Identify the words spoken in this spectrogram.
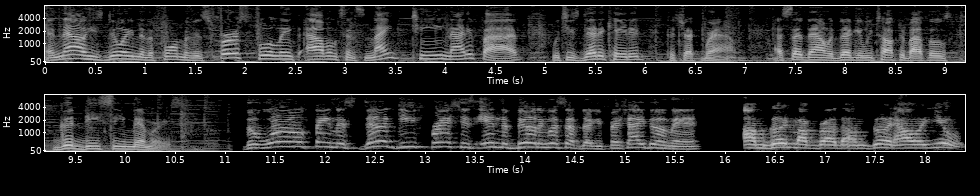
and now he's doing it in the form of his first full length album since 1995, which he's dedicated to Chuck Brown. I sat down with Dougie and we talked about those good DC memories. The world famous Dougie Fresh is in the building. What's up, Dougie Fresh? How you doing, man? I'm good, my brother. I'm good. How are you?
